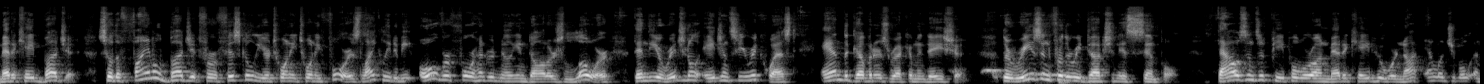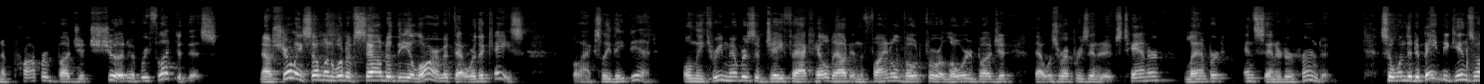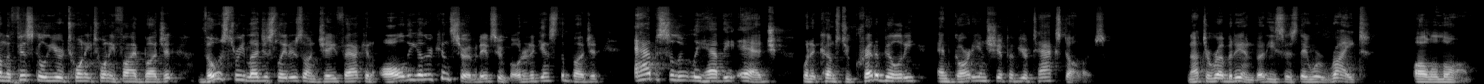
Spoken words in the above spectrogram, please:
Medicaid budget. So the final budget for fiscal year 2024 is likely to be over $400 million lower than the original agency request and the governor's recommendation. The reason for the reduction is simple. Thousands of people were on Medicaid who were not eligible, and a proper budget should have reflected this. Now, surely someone would have sounded the alarm if that were the case. Well, actually, they did. Only three members of JFAC held out in the final vote for a lowered budget. That was Representatives Tanner, Lambert, and Senator Herndon. So when the debate begins on the fiscal year 2025 budget, those three legislators on JFAC and all the other conservatives who voted against the budget absolutely have the edge when it comes to credibility and guardianship of your tax dollars. Not to rub it in, but he says they were right all along.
